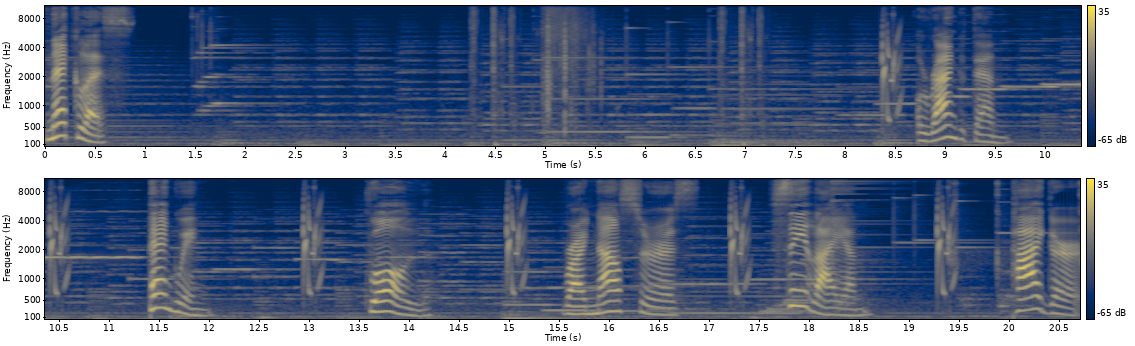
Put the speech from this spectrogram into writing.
Necklace. Orangutan penguin quoll rhinoceros sea lion tiger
